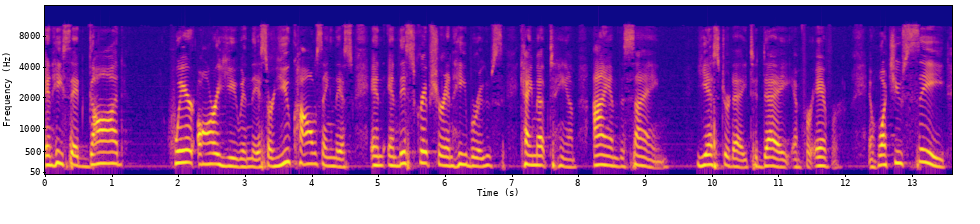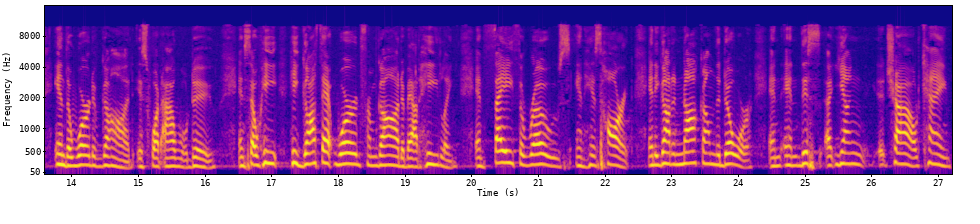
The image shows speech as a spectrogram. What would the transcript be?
And he said, God, where are you in this? Are you causing this? And, and this scripture in Hebrews came up to him I am the same yesterday, today, and forever. And what you see in the Word of God is what I will do. And so he, he got that word from God about healing, and faith arose in his heart. And he got a knock on the door, and, and this uh, young child came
